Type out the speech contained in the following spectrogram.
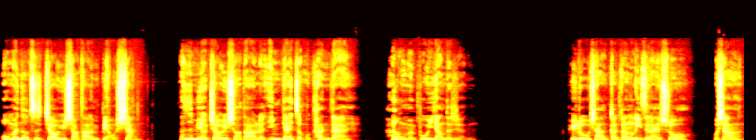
我们都只教育小大人表象，但是没有教育小大人应该怎么看待和我们不一样的人。譬如像刚刚的例子来说，我想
